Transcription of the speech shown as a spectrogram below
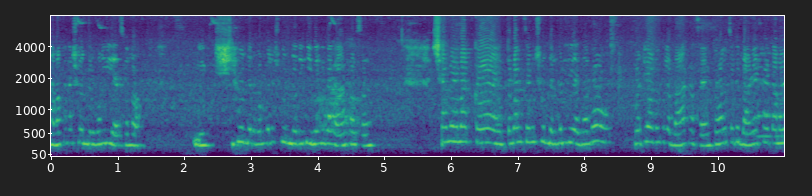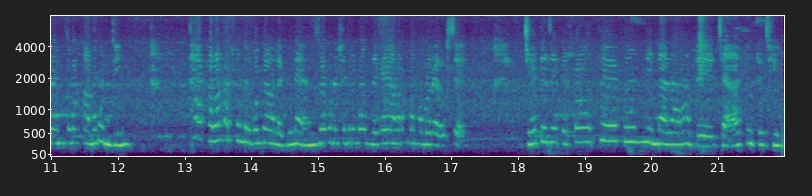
আমাকে না সুন্দরবন লিয়েছিল সুন্দরবন বলে সুন্দরী কিবে কিবে গাছ আছে স্বামী আমার কয় তোমার যদি সুন্দরবন লিয়ে যাব ওটি অনেকগুলো বাঘ আছে তোমার যদি বাঘে খায় তাহলে আমি তোমার খাব কোনটি থাক আমার সুন্দরবন যাওয়া লাগবে না যখন সেদের মন দেখে আমার মনে উঠছে যেতে যেতে পথে পূর্ণিমা রাতে চাঁদ উঠেছিল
